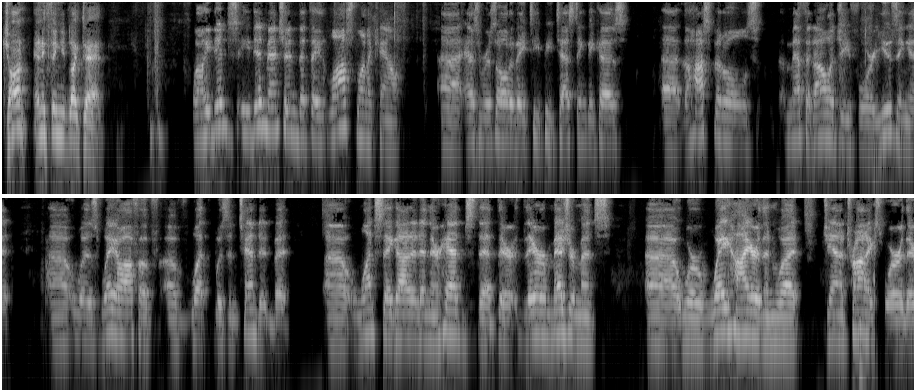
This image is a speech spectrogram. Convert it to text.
John, anything you'd like to add? Well, he did. He did mention that they lost one account uh, as a result of ATP testing because uh, the hospital's methodology for using it uh, was way off of, of what was intended. But uh, once they got it in their heads that their their measurements uh, were way higher than what Janitronics were, they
